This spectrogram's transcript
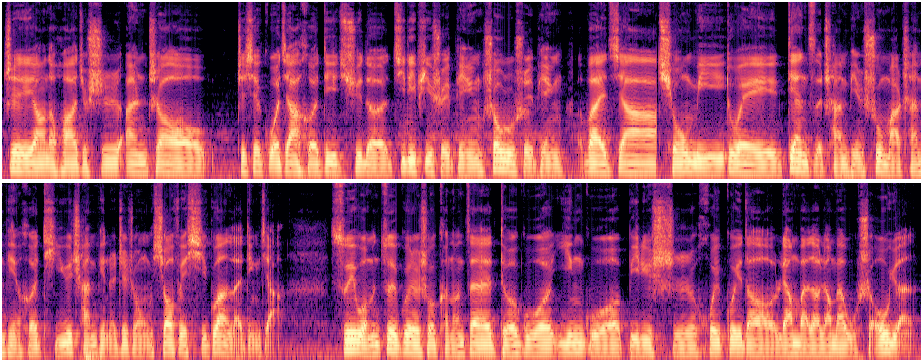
这样的话就是按照。这些国家和地区的 GDP 水平、收入水平，外加球迷对电子产品、数码产品和体育产品的这种消费习惯来定价。所以我们最贵的时候，可能在德国、英国、比利时会贵到两百到两百五十欧元，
